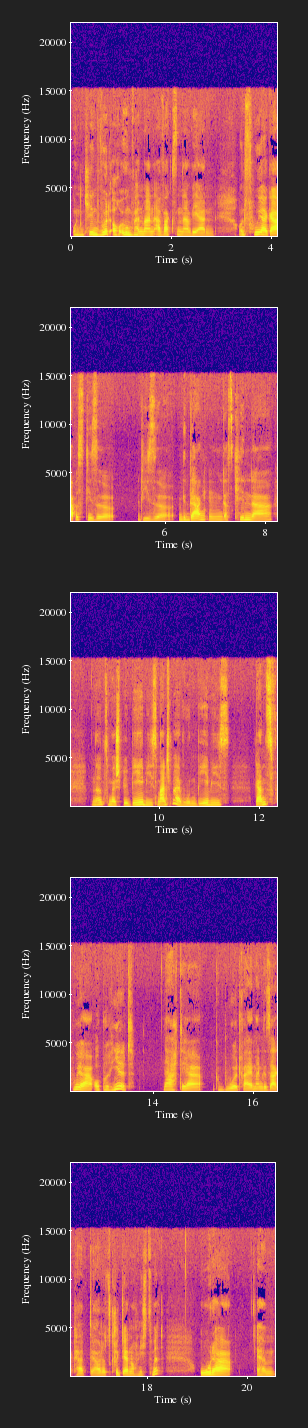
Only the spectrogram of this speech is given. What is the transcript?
und ein Kind wird auch irgendwann mal ein Erwachsener werden. Und früher gab es diese, diese Gedanken, dass Kinder Ne, zum Beispiel Babys, manchmal wurden Babys ganz früher operiert nach der Geburt, weil man gesagt hat, ja, das kriegt er noch nichts mit. Oder ähm,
